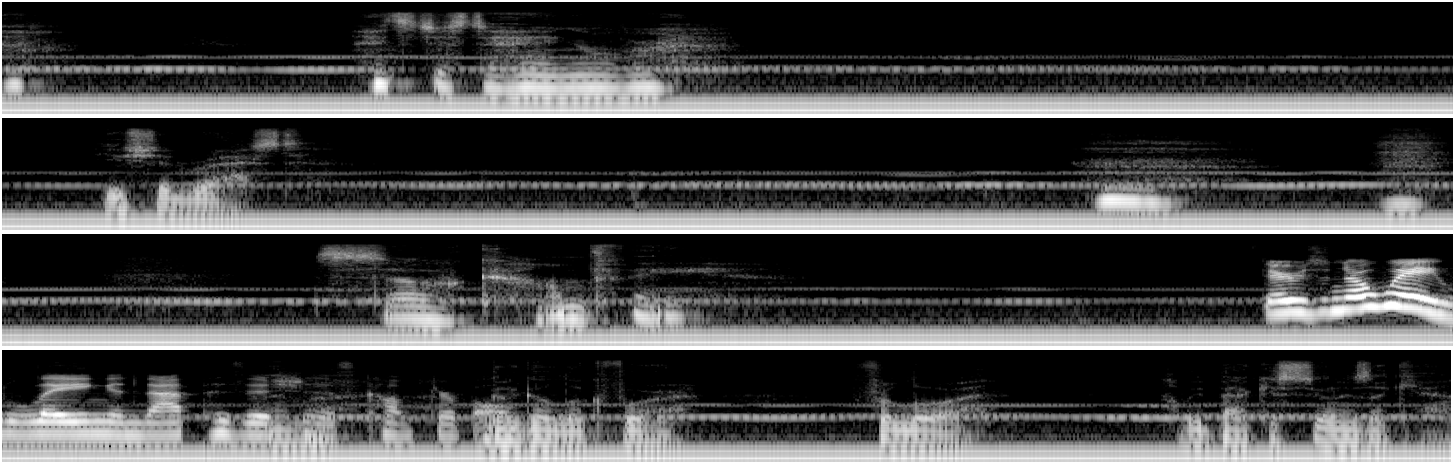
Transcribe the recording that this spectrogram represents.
It's just a hangover. You should rest. So comfy. There's no way laying in that position is comfortable. I'm gonna go look for her. For Laura. I'll be back as soon as I can.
